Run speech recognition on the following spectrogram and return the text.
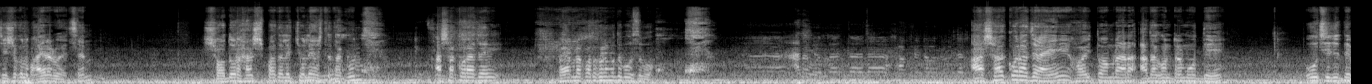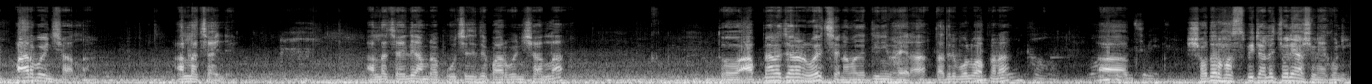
যে সকল ভাইরা রয়েছেন সদর হাসপাতালে চলে আসতে থাকুন। আশা করা যায় ভাই আমরা কতক্ষণের মধ্যে পৌঁছবো? আশা করা যায় হয়তো আমরা আর আধা ঘণ্টার মধ্যে পৌঁছে যেতে পারব ইনশাআল্লাহ। আল্লাহ চাইলে। আল্লাহ চাইলে আমরা পৌঁছে যেতে পারব ইনশাআল্লাহ। তো আপনারা যারা রয়েছেন, আমাদের তিনি ভাইরা তাদের বলব আপনারা সদর হসপিটালে চলে আসুন এখনই।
